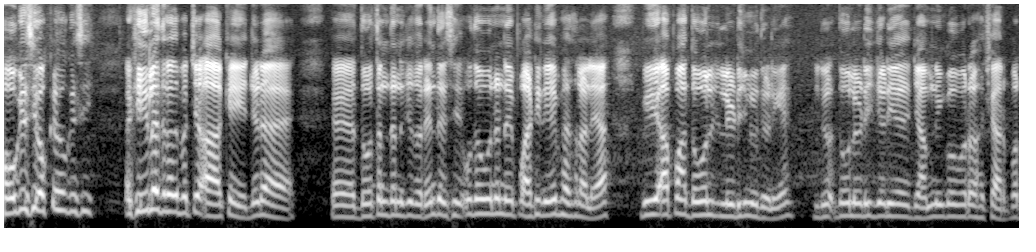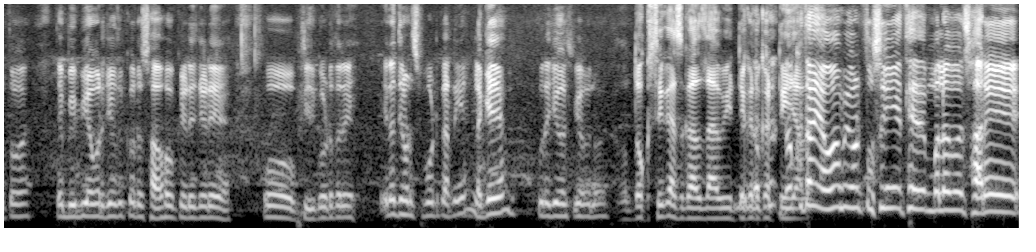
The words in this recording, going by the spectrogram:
ਹੋ ਗਈ ਸੀ ਓਕੇ ਹੋ ਗਈ ਸੀ। ਅਖੀਰਲੇ ਦਿਨਾਂ ਦੇ ਵਿੱਚ ਆ ਕੇ ਜਿਹੜਾ ਦੋ ਤਿੰਨ ਦਿਨ ਜਦੋਂ ਰਹਿੰਦੇ ਸੀ ਉਦੋਂ ਉਹਨਾਂ ਨੇ ਪਾਰਟੀ ਨੇ ਇਹ ਫੈਸਲਾ ਲਿਆ ਵੀ ਆਪਾਂ ਦੋ ਲੇਡੀਜ਼ ਨੂੰ ਦੇਣੀਆਂ। ਜੋ- ਦੋ ਲੇਡੀ ਜਿਹੜੀ ਹੈ ਜਾਮਨੀ ਗੋਬਰ ਹੁਸ਼ਿਆਰਪੁਰ ਤੋਂ ਹੈ ਤੇ ਬੀਬੀ ਅਮਰਜੀਤ ਕੌਰ ਸਾਹੋ ਕਿਹੜੇ ਜਿਹੜੇ ਆ ਉਹ ਫਰੀਦਕੋਟ ਤੋਂ ਨੇ। ਇਹਨਾਂ ਦੀ ਹੁਣ ਸਪੋਰਟ ਕਰਨੀ ਹੈ ਲੱਗੇ ਆ ਪੂਰੇ ਜੋਸ਼ ਨਾਲ ਦੁੱਖ ਸੀਗਾ ਇਸ ਗੱਲ ਦਾ ਵੀ ਟਿਕਟ ਕੱਟੀ ਦੁੱਖ ਜਾ ਤਾਂ ਆਵਾਂ ਵੀ ਹੁਣ ਤੁਸੀਂ ਇੱਥੇ ਮਤਲਬ ਸਾਰੇ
